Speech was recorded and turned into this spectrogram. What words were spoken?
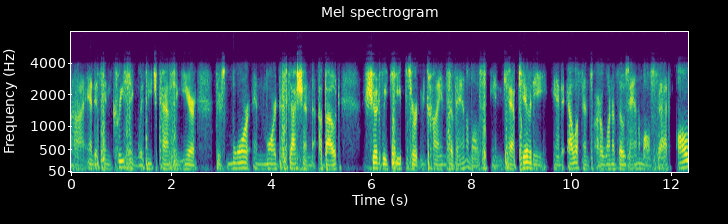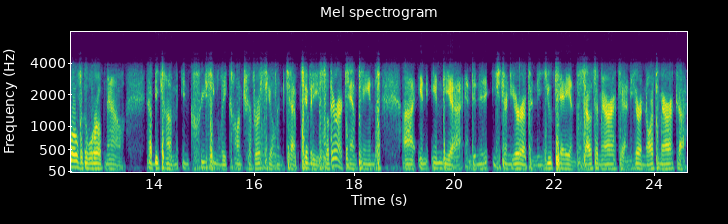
uh, and it's increasing with each passing year, there's more and more discussion about should we keep certain kinds of animals in captivity, and elephants are one of those animals that all over the world now have become increasingly controversial in captivity. So there are campaigns uh, in India and in Eastern Europe and the UK and South America and here in North America,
